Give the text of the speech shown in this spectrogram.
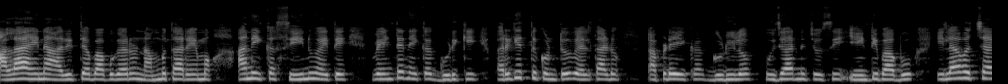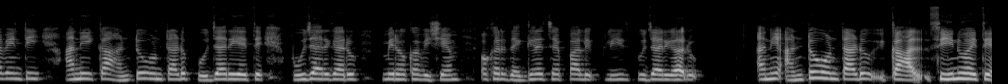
అలా అయినా ఆదిత్య బాబు గారు నమ్ముతారేమో? అని ఇక సీను అయితే వెంటనే ఇక గుడికి పరిగెత్తుకుంటూ వెళ్తాడు. అప్పుడే ఇక గుడిలో పూజారిని చూసి ఏంటి బాబు ఇలా వచ్చావేంటి? అని ఇక అంటూ ఉంటాడు పూజారి అయితే. పూజారి గారు మీరు ఒక విషయం ఒకరి దగ్గర చెప్పాలి ప్లీజ్ పూజారి గారు అని అంటూ ఉంటాడు ఇక సీను అయితే.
